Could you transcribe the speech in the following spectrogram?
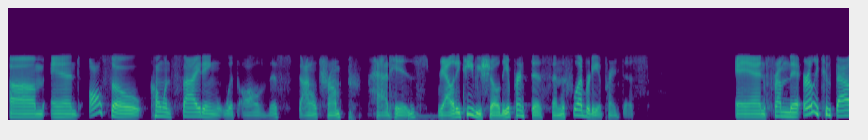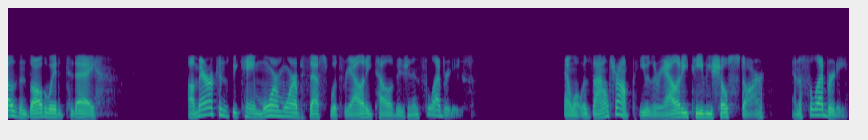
Um, and also coinciding with all of this, Donald Trump had his reality TV show, The Apprentice and The Celebrity Apprentice. And from the early 2000s all the way to today, Americans became more and more obsessed with reality television and celebrities. And what was Donald Trump? He was a reality TV show star and a celebrity.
